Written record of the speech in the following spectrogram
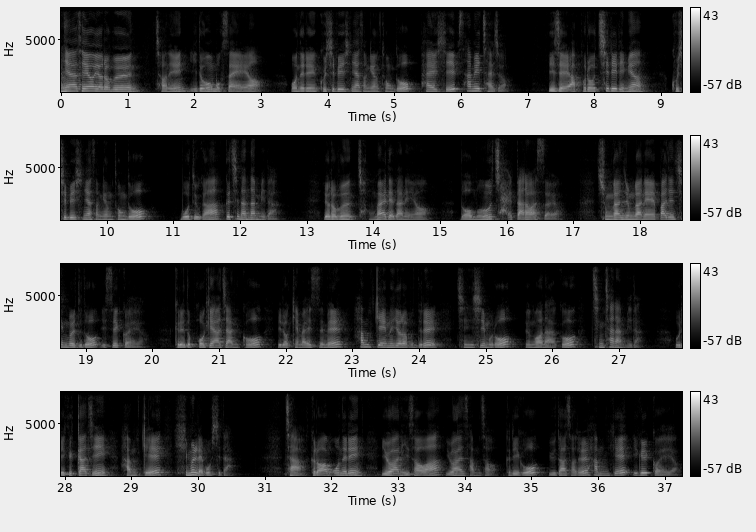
안녕하세요, 여러분. 저는 이도훈 목사예요. 오늘은 90일 신야 성경 통독 83일차죠. 이제 앞으로 7일이면 90일 신야 성경 통독 모두가 끝이 난답니다. 여러분, 정말 대단해요. 너무 잘 따라왔어요. 중간중간에 빠진 친구들도 있을 거예요. 그래도 포기하지 않고 이렇게 말씀을 함께 있는 여러분들을 진심으로 응원하고 칭찬합니다. 우리 끝까지 함께 힘을 내봅시다. 자, 그럼 오늘은 요한 2서와 요한 3서 그리고 유다서를 함께 읽을 거예요.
